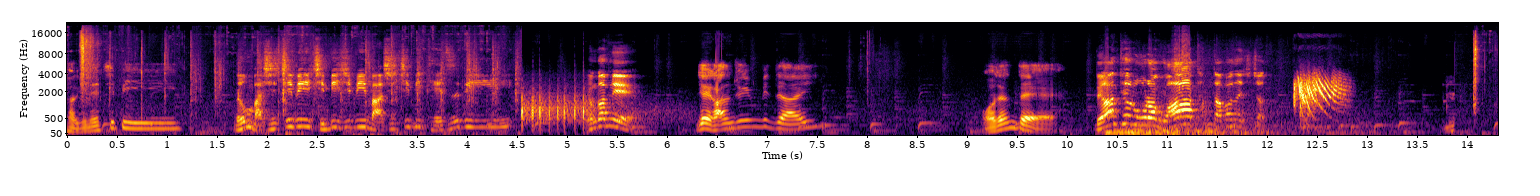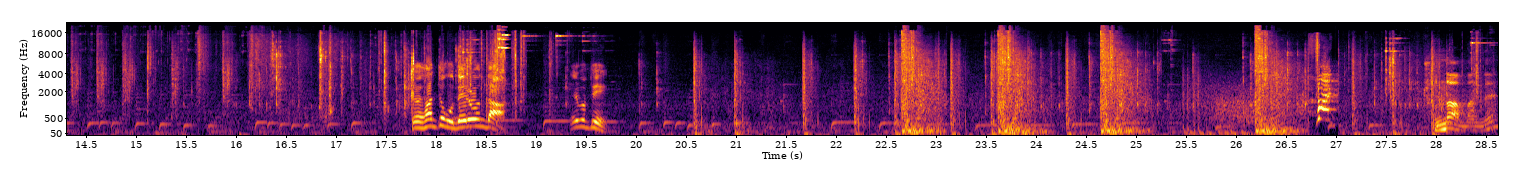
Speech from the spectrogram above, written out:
확인했지비. 너무 맛있지비 지비지비 맛있지비 대즈비. 영감님. 예 가는 중입니다. 이. 어딘데? 내한테로 오라고. 아 답답하네 진짜. 저 산 쪽으로 내려온다. 1번 핑. 존나 안 맞네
